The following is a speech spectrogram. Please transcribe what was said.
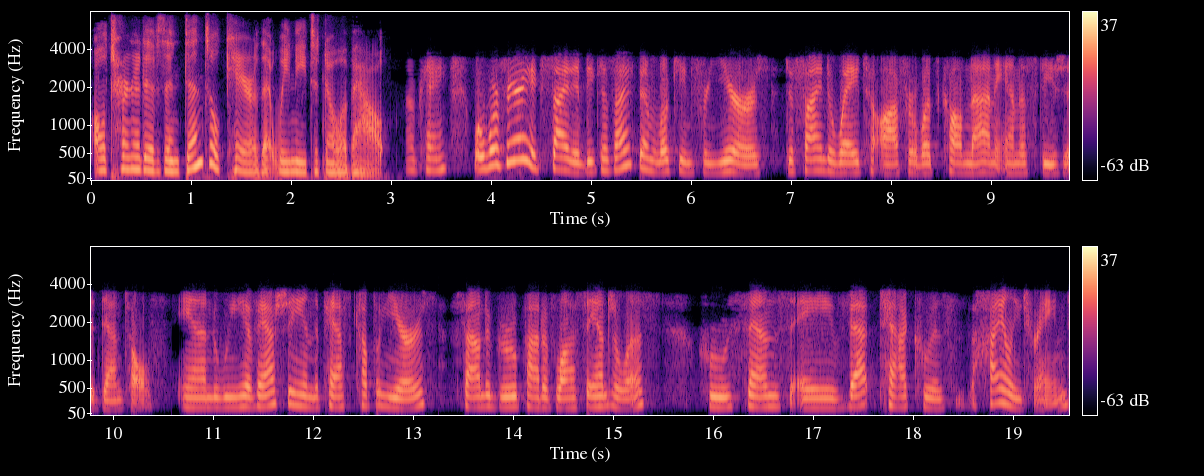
alternatives in dental care care that we need to know about? Okay. Well, we're very excited because I've been looking for years to find a way to offer what's called non-anesthesia dentals. And we have actually in the past couple years found a group out of Los Angeles who sends a vet tech who is highly trained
